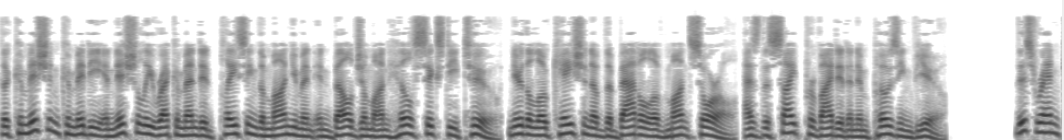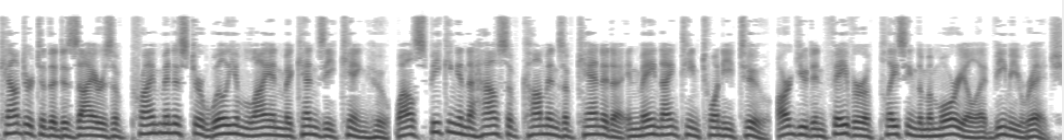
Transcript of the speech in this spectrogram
The Commission Committee initially recommended placing the monument in Belgium on Hill 62, near the location of the Battle of Mont Sorrel, as the site provided an imposing view. This ran counter to the desires of Prime Minister William Lyon Mackenzie King who, while speaking in the House of Commons of Canada in May 1922, argued in favour of placing the memorial at Vimy Ridge.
